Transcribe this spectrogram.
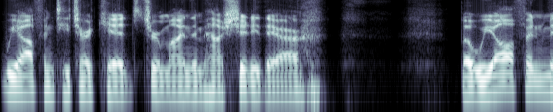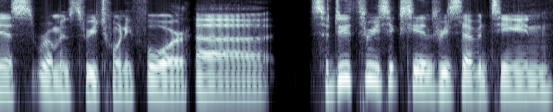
we often teach our kids to remind them how shitty they are, but we often miss Romans three twenty four. Uh, so do three sixteen and three seventeen.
